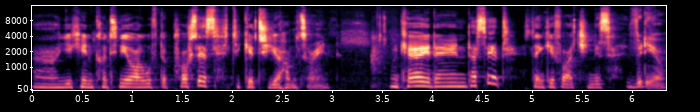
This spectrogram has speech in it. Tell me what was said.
uh, you can continue on with the process to get to your home screen. Okay, then that's it. Thank you for watching this video.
